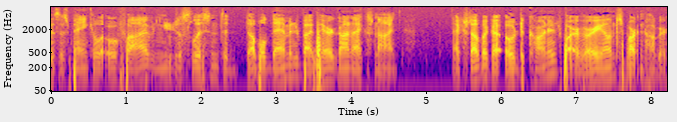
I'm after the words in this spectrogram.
this is Painkiller05, and you just listened to Double Damage by Paragon X9. Next up, I got Ode to Carnage by our very own Spartan Hugger.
